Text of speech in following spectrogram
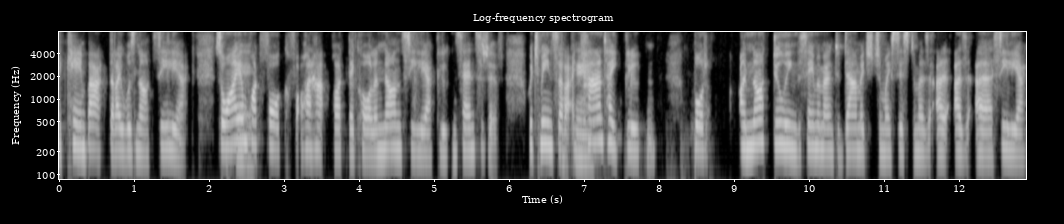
it came back that I was not celiac. So okay. I am what, folk, what, what they call a non-celiac gluten sensitive, which means that okay. I can't eat gluten, but I'm not doing the same amount of damage to my system as, as a celiac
